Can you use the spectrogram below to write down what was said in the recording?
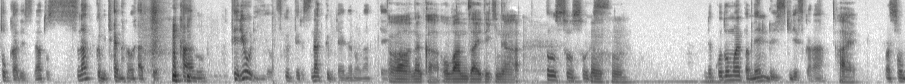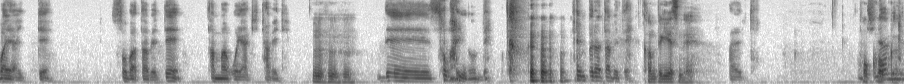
とかですねあとスナックみたいなのがあってか あの手料理を作ってるスナックみたいなのがあってああ、なんかおばんざい的な。そうそうそううです、んうん。で子供はやっぱ麺類好きですからはい。まあ、蕎麦屋行って蕎麦食べて卵焼き食べてうんうんうん。で蕎麦湯飲んで。天ぷら食べて。完璧ですね。帰ると。ちなみに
